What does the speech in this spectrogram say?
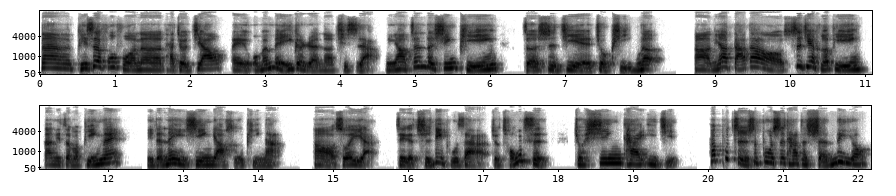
那毗舍夫佛呢，他就教，哎，我们每一个人呢，其实啊，你要真的心平，则世界就平了啊。你要达到世界和平，那你怎么平呢？你的内心要和平啊。啊，所以啊，这个持地菩萨就从此就心开意解，他不只是布施他的神力哦，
